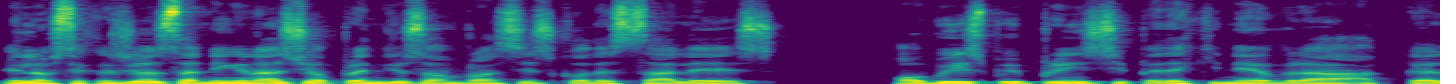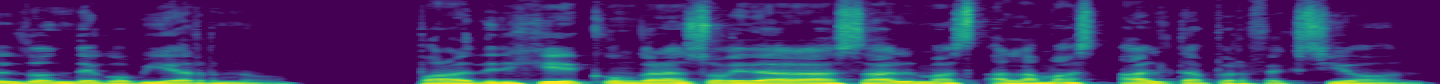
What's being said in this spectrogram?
En los ejercicios de San Ignacio aprendió San Francisco de Sales, obispo y príncipe de Ginebra, aquel don de gobierno, para dirigir con gran suavidad a las almas a la más alta perfección.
